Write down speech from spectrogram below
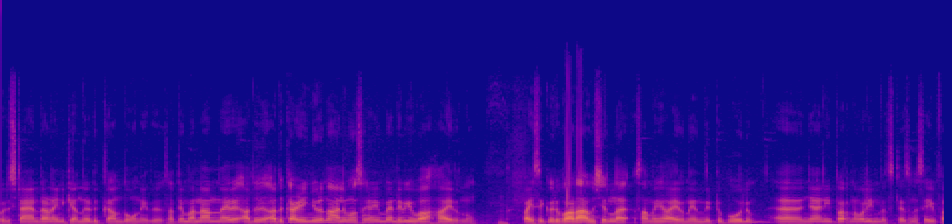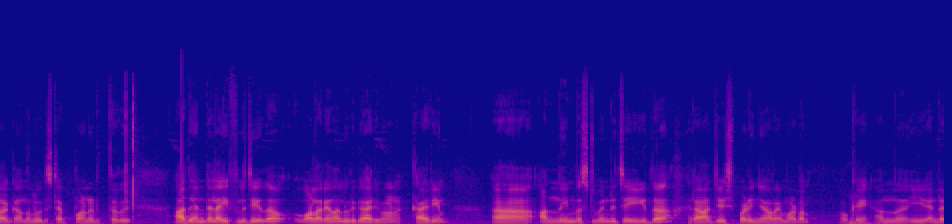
ഒരു സ്റ്റാൻഡാണ് എനിക്ക് അന്ന് എടുക്കാൻ തോന്നിയത്. സത്യം പറഞ്ഞാൽ അന്നേരം അത് അത് കഴിഞ്ഞൊരു നാല് മാസം കഴിയുമ്പോൾ എന്റെ വിവാഹമായിരുന്നു. പൈസയ്ക്ക് ഒരുപാട് ആവശ്യമുള്ള സമയമായിരുന്നു. എന്നിട്ട് പോലും ഞാൻ ഈ പറഞ്ഞ പോലെ ഇൻവെസ്റ്റേഴ്സിനെ സേഫ് ആക്കുക എന്നുള്ള ഒരു സ്റ്റെപ്പാണ് എടുത്തത്. അത് എന്റെ ലൈഫിൽ ചെയ്ത വളരെ നല്ലൊരു കാര്യമാണ്. കാര്യം അന്ന് ഇൻവെസ്റ്റ്മെന്റ് ചെയ്ത രാജേഷ് പടിഞ്ഞാറേ മഠം. ഓക്കെ. അന്ന് ഈ എന്റെ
